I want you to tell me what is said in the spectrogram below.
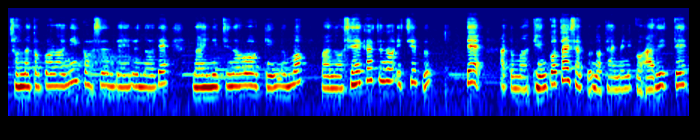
そんなところにこう住んでいるので、毎日のウォーキングも、まあ、あの生活の一部で、あとまあ健康対策のためにこう歩いて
